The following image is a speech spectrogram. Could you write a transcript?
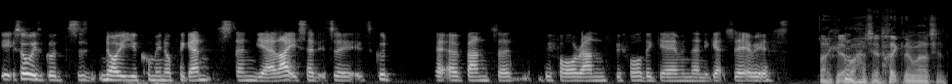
it's always good to know you're coming up against, and yeah, like you said, it's a it's good bit of banter beforehand, before the game, and then it gets serious. I can imagine. I can imagine.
